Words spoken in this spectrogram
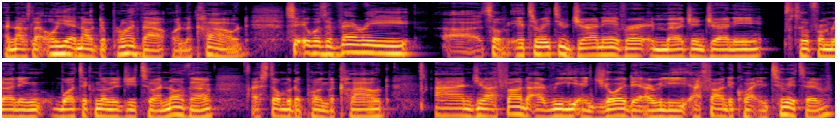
And I was like, oh yeah, now deploy that on the cloud. So it was a very, uh, sort of iterative journey, a very emergent journey. So from learning one technology to another, I stumbled upon the cloud and, you know, I found that I really enjoyed it. I really, I found it quite intuitive.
